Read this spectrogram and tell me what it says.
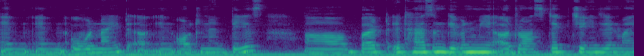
in in overnight uh, in alternate days. But it hasn't given me a drastic change in my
